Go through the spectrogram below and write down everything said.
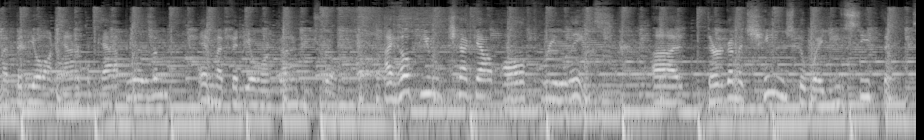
my video on anarcho-capitalism and my video on gun control. I hope you check out all three links. Uh, they're gonna change the way you see things.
